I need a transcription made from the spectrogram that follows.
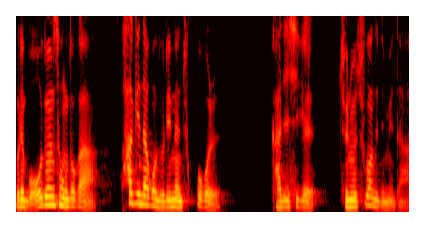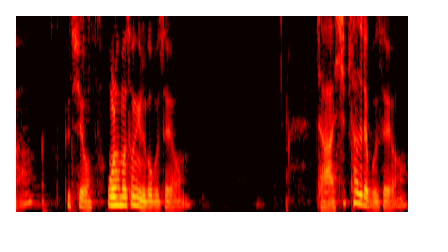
우리 모든 성도가 확인하고 누리는 축복을 가지시길 주님을 축원드립니다. 그렇죠? 오늘 한번 성경 읽어 보세요. 자, 14절에 보세요.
